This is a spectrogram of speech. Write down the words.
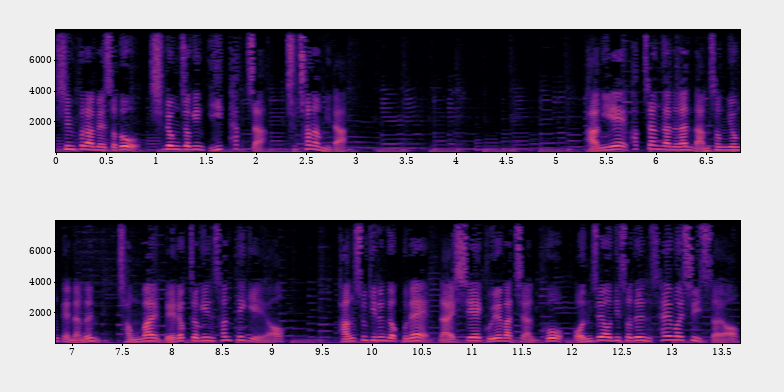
심플하면서도 실용적인 이 탁자 추천합니다. 방위에 확장 가능한 남성용 배낭은 정말 매력적인 선택이에요. 방수 기능 덕분에 날씨에 구애받지 않고 언제 어디서든 사용할 수 있어요.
